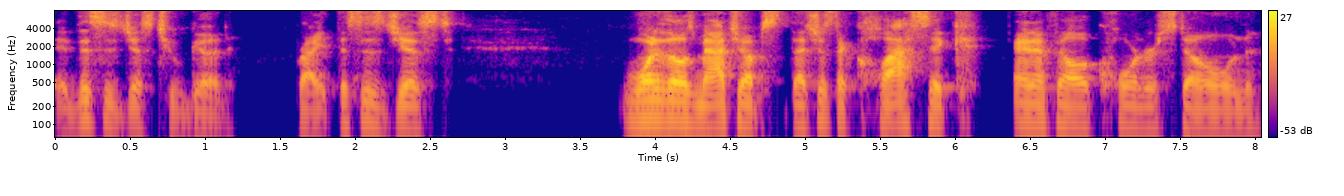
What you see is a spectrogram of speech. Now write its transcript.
eh, this is just too good, right? This is just one of those matchups that's just a classic NFL cornerstone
